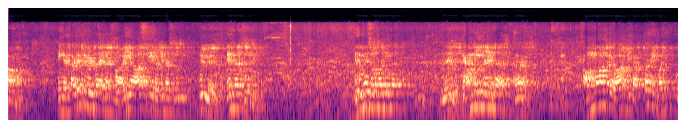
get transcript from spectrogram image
ஆமா நீங்க தடுக்கி விழுந்தா என்ன சொல்லுவாங்க ஐயா ஆசிரியர் அப்படின்னு சொல்லுவீங்க இல்ல என்ன சொல்றீங்க எதுவுமே சொல்ல மாட்டீங்களா. அம்மாங்கிற வார்த்தைக்கு அத்தனை மதிப்பு.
